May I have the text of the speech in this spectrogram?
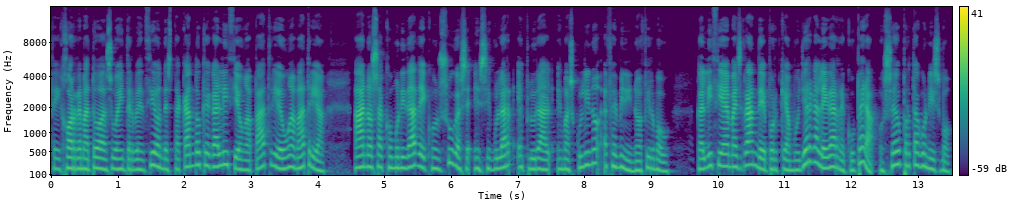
Feijó rematou a súa intervención destacando que Galicia é unha patria e unha matria. A nosa comunidade consúgase en singular e plural, en masculino e feminino, afirmou. Galicia é máis grande porque a muller galega recupera o seu protagonismo.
